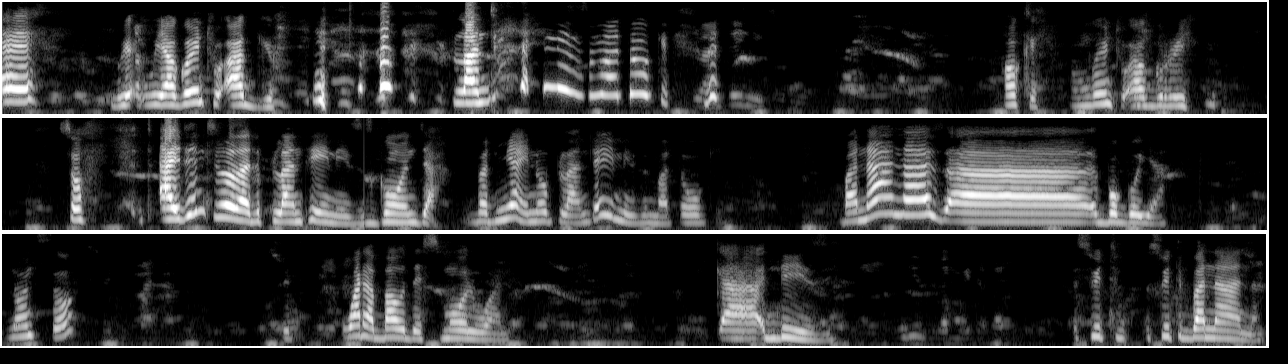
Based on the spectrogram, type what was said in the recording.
Eh, we, we are going to argue. Plantain is matoke. Okay, I'm going to agree. So I didn't know that the plantain is gonja, but me I know plantain is matoke. Bananas are bogoya. Not so? Sweet. What about the small one? Uh, ndizi. Sweet sweet banana.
